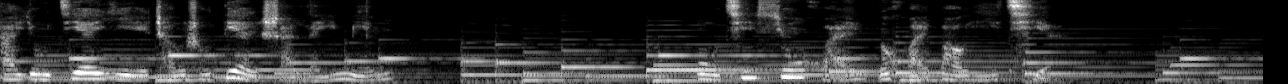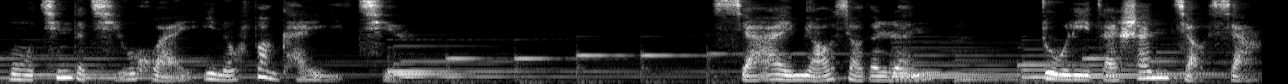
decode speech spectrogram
他用坚毅承受电闪雷鸣，母亲胸怀能怀抱一切，母亲的情怀亦能放开一切。狭隘渺小的人，伫立在山脚下，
